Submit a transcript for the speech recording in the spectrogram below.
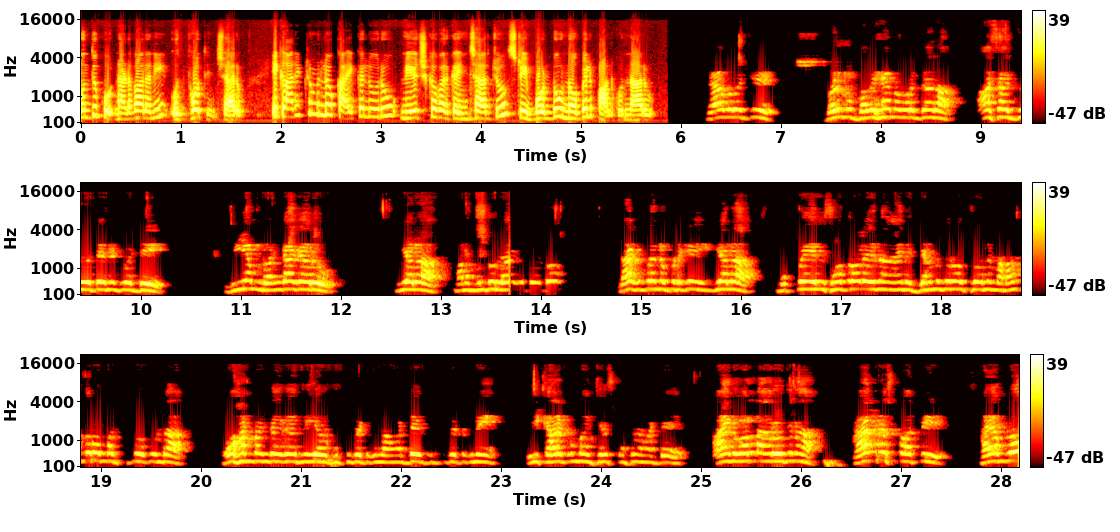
ముందుకు నడవాలని ఉద్బోధించారు. ఈ కార్యక్రమంలో కైకలూరు నియోజకవర్గ ఇన్ఛార్జు శ్రీ బొడ్డు నోబెల్ పాల్గొన్నారు. బలహీన వర్గాల ఆశాజ్యోతి అయినటువంటి విఎం రంగా గారు ఇవాళ మన ముందు లేకపోతే లేకపోయినప్పటికీ ఇవాళ ముప్పై ఐదు సంవత్సరాలైన ఆయన జన్మదినోత్సవాన్ని మనందరం మర్చిపోకుండా మోహన్ రంగా గారిని ఇలా గుర్తు పెట్టుకున్నామంటే గుర్తు పెట్టుకుని ఈ కార్యక్రమాలు చేసుకుంటున్నామంటే ఆయన వల్ల ఆ రోజున కాంగ్రెస్ పార్టీ హయాంలో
